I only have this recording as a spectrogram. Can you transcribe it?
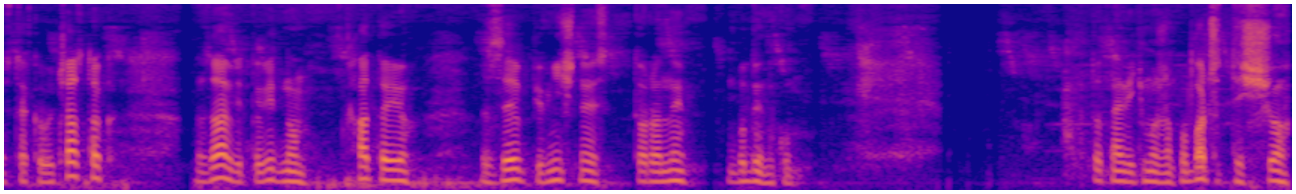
ось такий участок за відповідно хатою з північної сторони будинку. Тут навіть можна побачити, що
